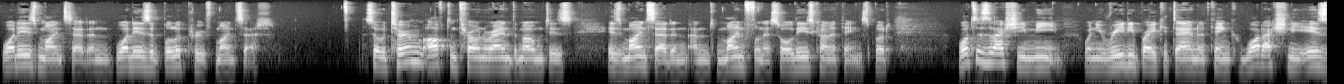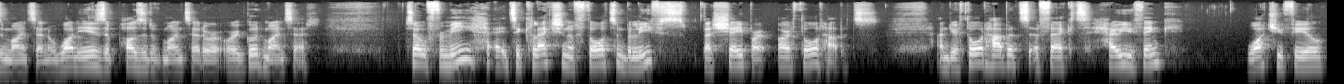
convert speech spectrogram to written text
what is mindset and what is a bulletproof mindset? So a term often thrown around the moment is is mindset and, and mindfulness all these kind of things. But what does it actually mean when you really break it down and think what actually is a mindset and what is a positive mindset or, or a good mindset? So for me it's a collection of thoughts and beliefs that shape our, our thought habits. And your thought habits affect how you think what you feel,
